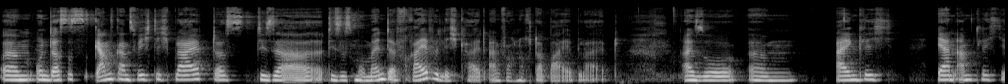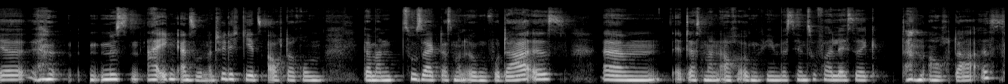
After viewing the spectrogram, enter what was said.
Ähm, und dass es ganz, ganz wichtig bleibt, dass dieser, dieses Moment der Freiwilligkeit einfach noch dabei bleibt. Also ähm, eigentlich Ehrenamtliche müssten eigentlich, also natürlich geht es auch darum, wenn man zusagt, dass man irgendwo da ist, ähm, dass man auch irgendwie ein bisschen zuverlässig dann auch da ist,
